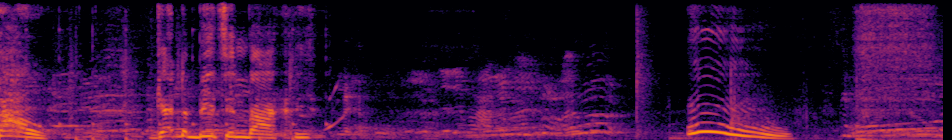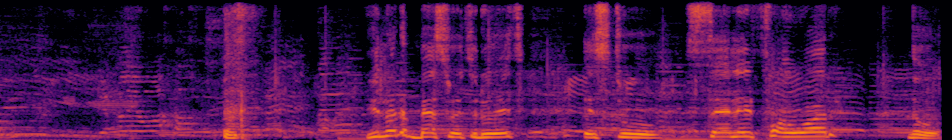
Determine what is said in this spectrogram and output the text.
Pow! Get the beating back. Ooh! You know the best way to do it is to send it forward. No,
